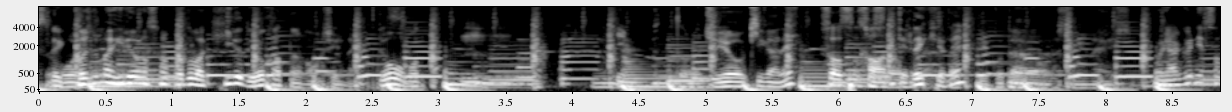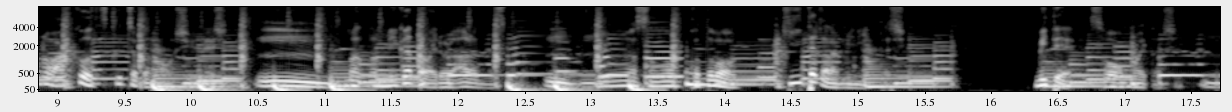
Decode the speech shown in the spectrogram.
すごいね。で小島秀夫のその言葉聞いててよかったのかもしれないって思った、うん。インプットの需要期がね。そうそうそう変わってるできてたっていうことなのかもしれない逆にその枠を作っちゃったのかもしれないしね。うん。まあ見方はいろいろあるんですけど。うんうん。自分はその言葉を聞いたから見に行ったし見てそう思えたし、うん。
